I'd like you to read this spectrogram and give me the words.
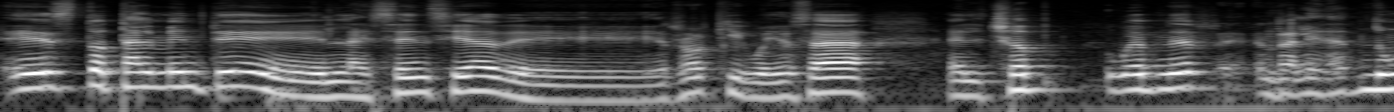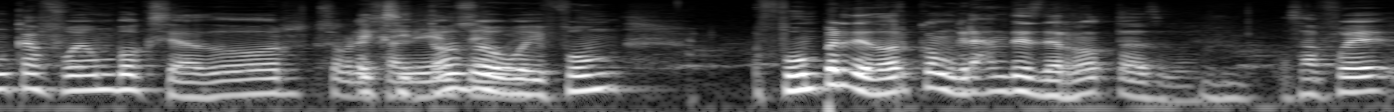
es totalmente la esencia de Rocky, güey. O sea, el Chop Webner en realidad nunca fue un boxeador exitoso, güey. güey. Fue un, fue un perdedor con grandes derrotas, güey. O sea, fue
